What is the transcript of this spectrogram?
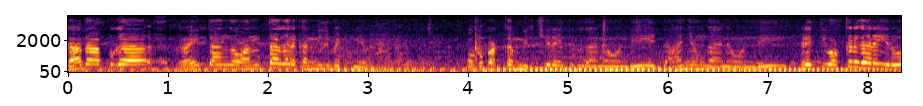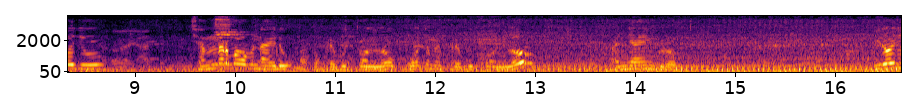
దాదాపుగా రైతాంగం అంతా గారు కన్నీళ్ళు పెట్టినవి ఒక పక్క మిర్చి రైతులు కానివ్వండి ధాన్యం కానివ్వండి ప్రతి ఒక్కరు గారు ఈరోజు చంద్రబాబు నాయుడు ప్రభుత్వంలో కూటమి ప్రభుత్వంలో అన్యాయం గురవుతుంది ఈరోజు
